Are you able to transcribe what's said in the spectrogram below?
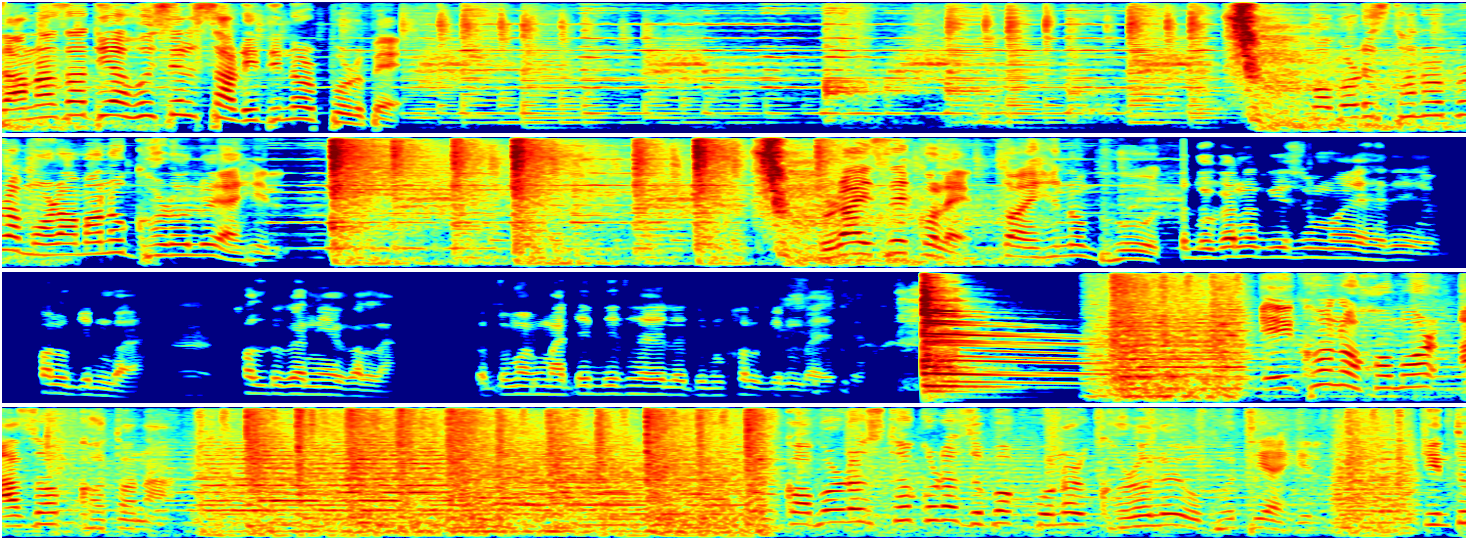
জানাজা দিয়া হৈছিল চাৰিদিনৰ পূৰ্বে। কবৰস্থানৰ পৰা মৰা মানুহ ঘৰলৈ আহিল। ৰাইজে ক'লে তই হেনো ভূত। দোকানত গৈছো মই হেৰি ফল কিনবা। ফল দোকানীয়ে ক'লা তোমাক মাটি দি থৈ আহিলো তুমি ফল কিনবা আহিছা এইখন অসমৰ আজব ঘটনা। কবৰস্থ কৰা যুৱক পুনৰ ঘৰলৈ উভতি আহিল। কিন্তু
